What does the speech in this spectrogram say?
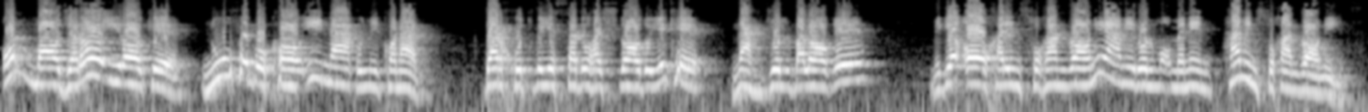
اون ماجرایی را که نوف بکایی نقل می کند در خطبه 181 نهج البلاغه میگه آخرین سخنرانی امیرالمؤمنین همین سخنرانی است.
